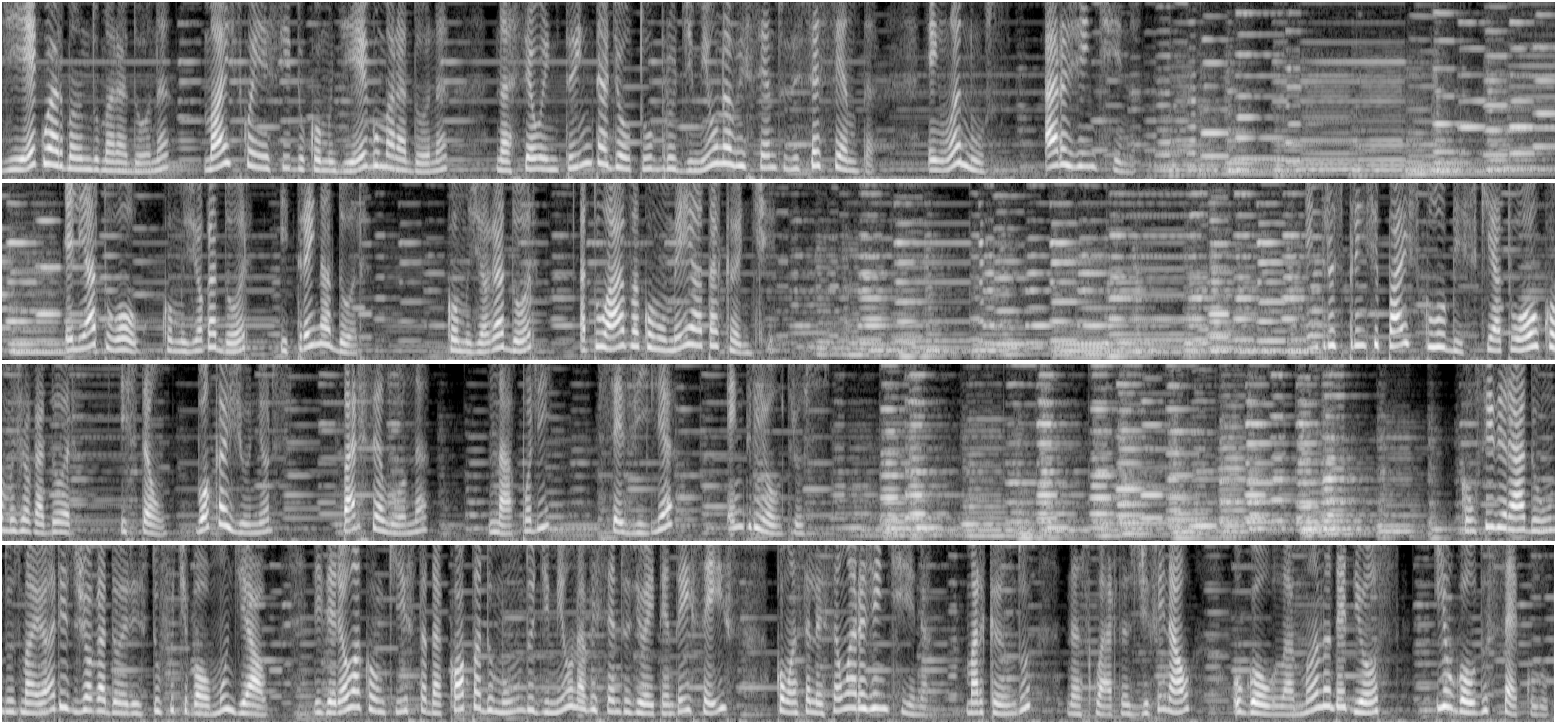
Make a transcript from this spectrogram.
Diego Armando Maradona, mais conhecido como Diego Maradona, nasceu em 30 de outubro de 1960, em Lanús, Argentina. Ele atuou como jogador e treinador. Como jogador, atuava como meia atacante. Entre os principais clubes que atuou como jogador estão Boca Juniors, Barcelona, Nápoles, Sevilha, entre outros. Considerado um dos maiores jogadores do futebol mundial, liderou a conquista da Copa do Mundo de 1986 com a seleção argentina, marcando, nas quartas de final, o gol La Mano de Dios e o gol do século.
